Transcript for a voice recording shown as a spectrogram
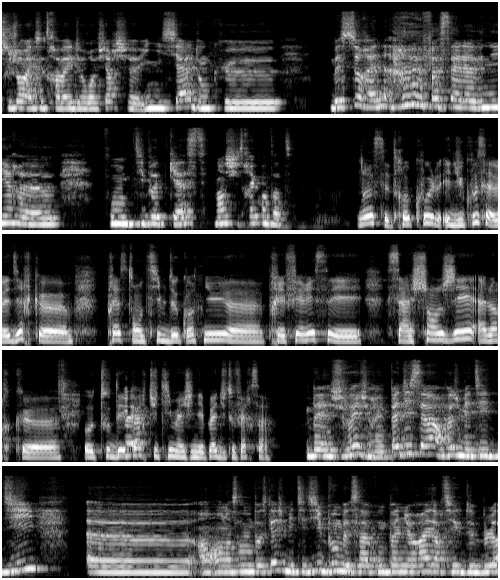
toujours avec ce travail de recherche initial, donc, ben, sereine face à l'avenir pour mon petit podcast. Non, je suis très contente. Ouais, c'est trop cool. Et du coup, ça veut dire que presque ton type de contenu euh, préféré, c'est ça a changé alors que au tout départ, tu t'imaginais pas du tout faire ça. Ben ouais, j'aurais pas dit ça. En fait, je m'étais dit euh, en, lançant mon podcast, je m'étais dit bon ben ça accompagnera des articles de blog,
